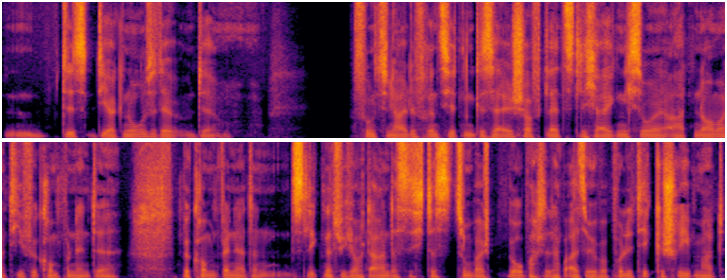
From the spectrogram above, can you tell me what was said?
Diagnose der, der funktional differenzierten Gesellschaft letztlich eigentlich so eine Art normative Komponente bekommt, wenn er dann, es liegt natürlich auch daran, dass ich das zum Beispiel beobachtet habe, als er über Politik geschrieben hat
